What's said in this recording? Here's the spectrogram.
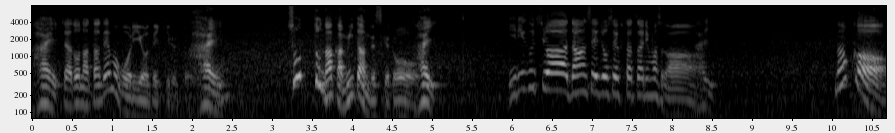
はい。じゃあどなたでもご利用できるとはい。ちょっと中見たんですけど、はい。入り口は男性女性2つありますが、はい。なんか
